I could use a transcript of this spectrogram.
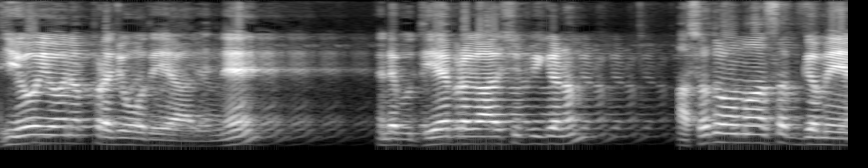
ധിയോയോന പ്രചോദയാതെന്നെ എന്റെ ബുദ്ധിയെ പ്രകാശിപ്പിക്കണം. അസതോമാ സദ്ഗമയ.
